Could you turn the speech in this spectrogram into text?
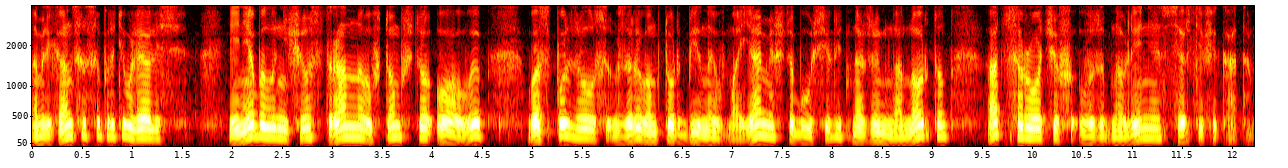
Американцы сопротивлялись, и не было ничего странного в том, что ОАВ воспользовался взрывом турбины в Майами, чтобы усилить нажим на Нортон, отсрочив возобновление сертификата.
